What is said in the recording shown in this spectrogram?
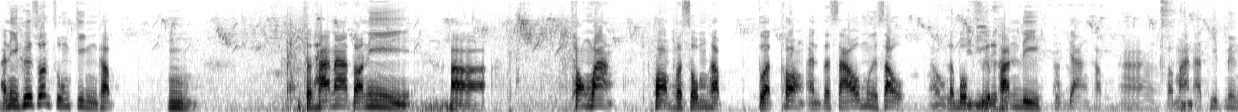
อันนี้คือส้นสูงจริงครับ อืมสถานะตอนนี้อ่าท้องว่าง พร้อมผสมครับ ตรวจท้องอันตราซาวด์มือเศร้า เอาระบบดีๆสืบด้วยพันธุ์ดี ทุกอย่างครับ อ่าประมาณอาทิตย์หนึ่ง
